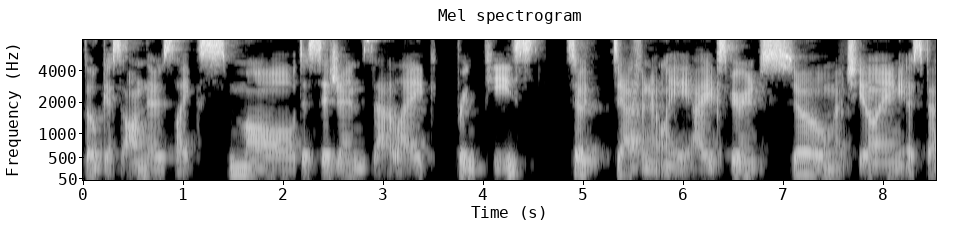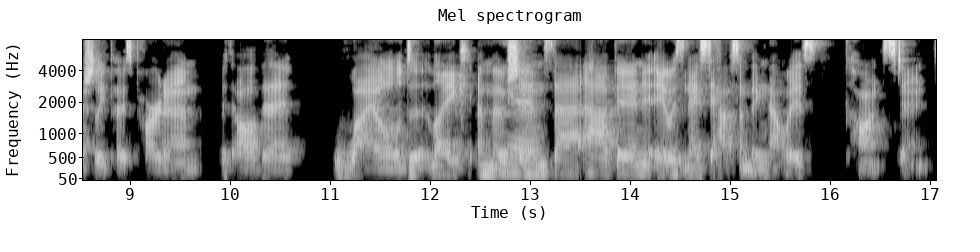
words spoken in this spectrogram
focus on those like small decisions that like bring peace. So definitely I experienced so much healing, especially postpartum with all the wild like emotions yeah. that happen. It was nice to have something that was constant.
